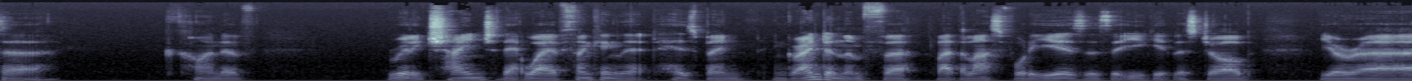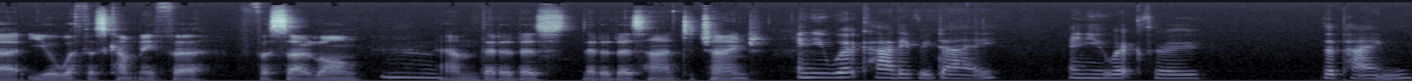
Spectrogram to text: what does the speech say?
to kind of really change that way of thinking that has been ingrained in them for like the last 40 years is that you get this job you're uh, you're with this company for for so long Mm. um, that it is that it is hard to change And you work hard every day, and you work through the pain,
